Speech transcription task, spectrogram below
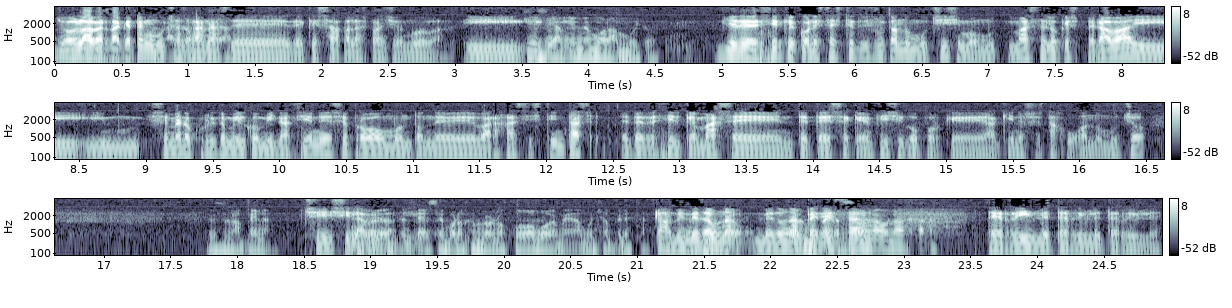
Yo la verdad que tengo muchas ganas de, que salga la expansión nueva. Y, sí, sí, a mí me mola mucho. Y he de decir que con esta estoy disfrutando muchísimo, más de lo que esperaba y, se me han ocurrido mil combinaciones, he probado un montón de barajas distintas, he de decir que más en TTS que en físico porque aquí no se está jugando mucho. Es una pena. Sí, sí, la verdad. en TTS, por ejemplo, no juego porque me da mucha pereza. A mí me da una, me da una pereza terrible, terrible, terrible.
